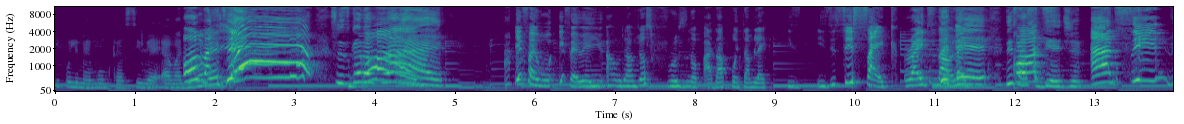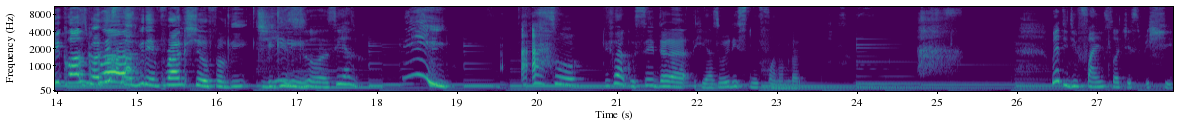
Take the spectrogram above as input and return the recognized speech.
if only my mom can see where I am at the Oh my moment. yeah! She's gonna God. cry. If I were, if I were you, I would have just frozen up at that point. I'm like, is is this say psych right now? Like this has to be a joke. and scene because Because bro, this has been a prank show from the beginning. Jesus, he has. Ah, ah. So before I could say that he has already sniffed one, I'm like, Where did you find such a species?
